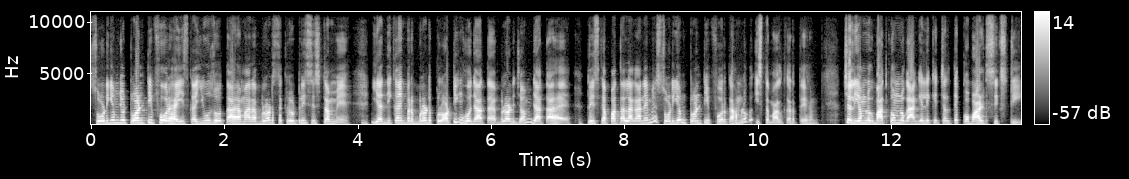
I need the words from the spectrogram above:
सोडियम जो 24 है, इसका यूज़ होता है हमारा ब्लड सेक्रेटरी सिस्टम में। यदि कहीं पर ब्लड क्लॉटिंग हो जाता है, ब्लड जम जाता है तो इसका पता लगाने में सोडियम 24 का हम लोग इस्तेमाल करते हैं। चलिए हम लोग बात को हम लोग आगे लेके चलते, कोबाल्ट 60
